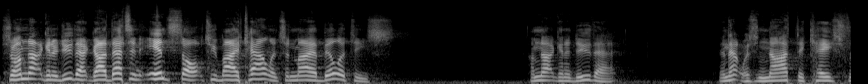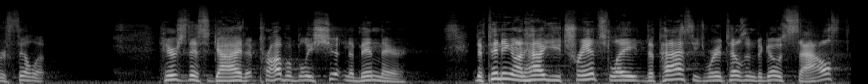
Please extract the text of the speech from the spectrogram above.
So I'm not going to do that, God. That's an insult to my talents and my abilities. I'm not going to do that. And that was not the case for Philip. Here's this guy that probably shouldn't have been there. Depending on how you translate the passage where it tells him to go south,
